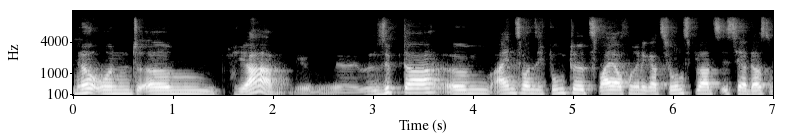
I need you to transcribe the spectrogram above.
Ne, und ähm, ja, siebter, ähm, 21 Punkte, zwei auf dem Relegationsplatz ist ja das,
